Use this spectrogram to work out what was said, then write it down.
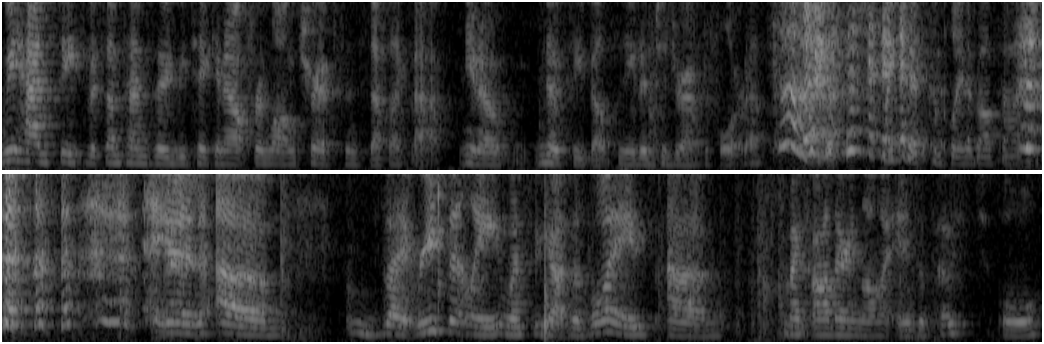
we had seats, but sometimes they'd be taken out for long trips and stuff like that. You know, no seatbelts needed to drive to Florida. My kids complain about that. and um, but recently, once we got the boys, um, my father-in-law is a postal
